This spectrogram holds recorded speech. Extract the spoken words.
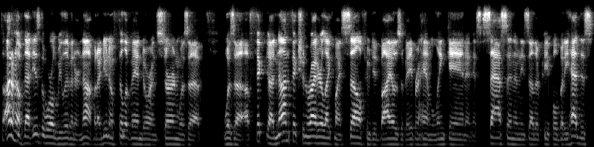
So I don't know if that is the world we live in or not, but I do know Philip Van Doren Stern was a was a, a, fic, a nonfiction writer like myself who did bios of Abraham Lincoln and his assassin and these other people, but he had this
